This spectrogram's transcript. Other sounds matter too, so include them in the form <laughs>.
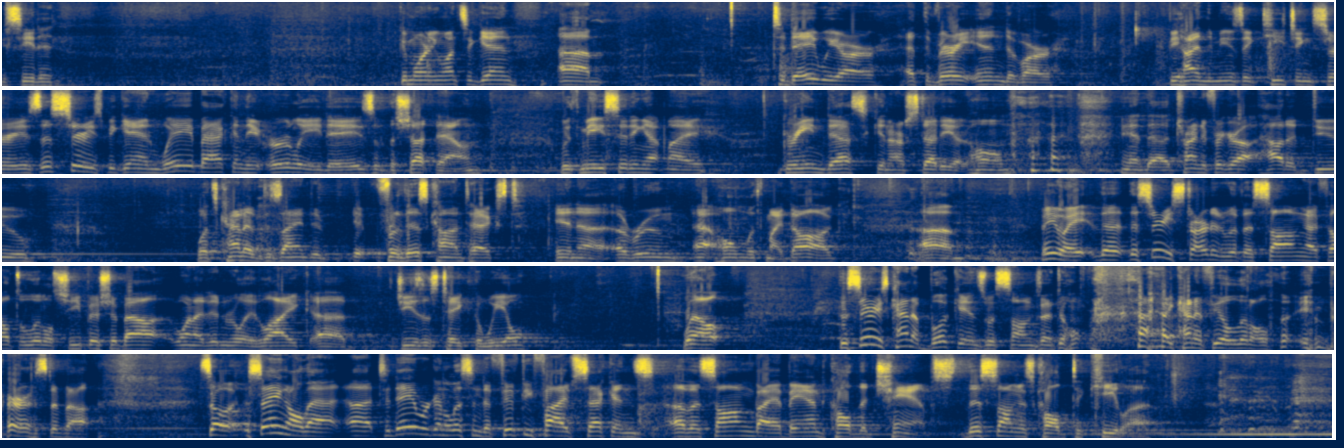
be seated. Good morning once again. Um, today we are at the very end of our Behind the Music teaching series. This series began way back in the early days of the shutdown with me sitting at my green desk in our study at home <laughs> and uh, trying to figure out how to do what's kind of designed to, for this context in a, a room at home with my dog. Um, but anyway, the, the series started with a song I felt a little sheepish about, one I didn't really like uh, Jesus Take the Wheel. Well, the series kind of bookends with songs I don't, <laughs> I kind of feel a little <laughs> embarrassed about. So, saying all that, uh, today we're going to listen to 55 seconds of a song by a band called The Champs. This song is called Tequila. <laughs>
